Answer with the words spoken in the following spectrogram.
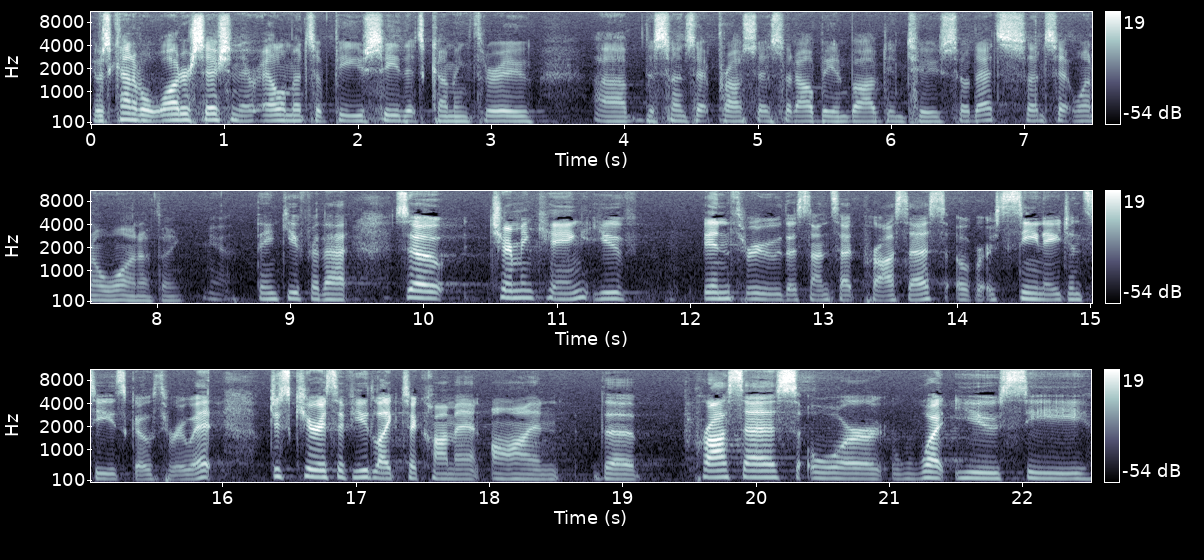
It was kind of a water session. There are elements of PUC that's coming through uh, the sunset process that I'll be involved in too. So that's Sunset 101, I think. Yeah, thank you for that. So, Chairman King, you've been through the sunset process, over seen agencies go through it. Just curious if you'd like to comment on the process or what you see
